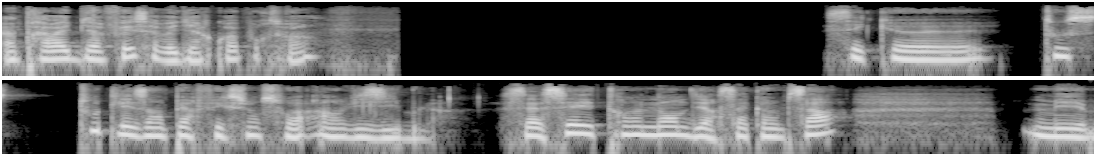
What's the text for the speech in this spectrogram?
Un travail bien fait, ça veut dire quoi pour toi? C'est que toutes les imperfections soient invisibles. C'est assez étonnant de dire ça comme ça, mais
